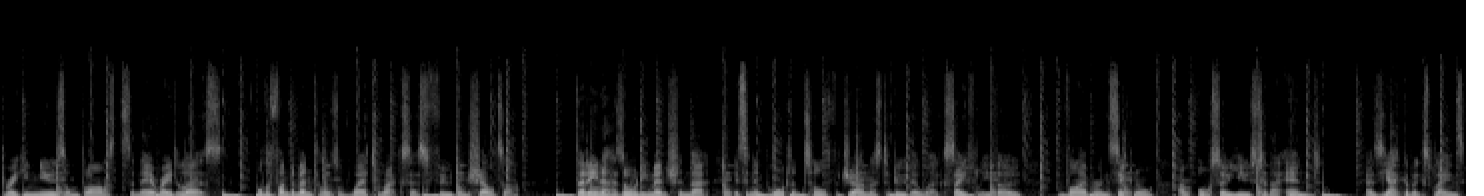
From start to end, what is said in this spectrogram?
breaking news on blasts and air raid alerts, or the fundamentals of where to access food and shelter. Darina has already mentioned that it's an important tool for journalists to do their work safely, though Viber and Signal are also used to that end. As Jakub explains,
